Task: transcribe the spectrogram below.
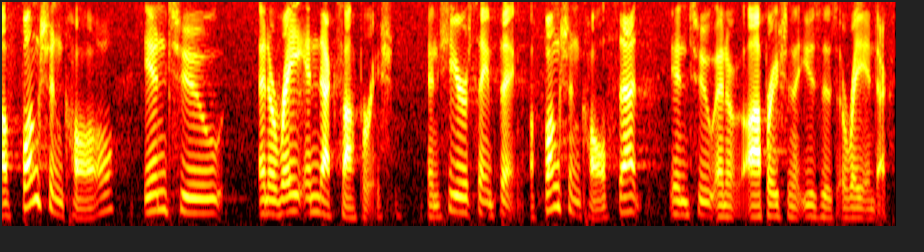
a function call into an array index operation. And here, same thing, a function call set into an operation that uses array index.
